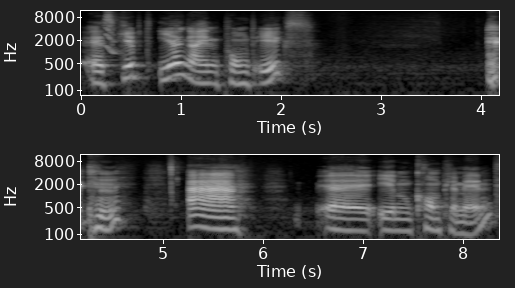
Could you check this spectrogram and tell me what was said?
es gibt irgendeinen Punkt x äh, äh, im Komplement,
